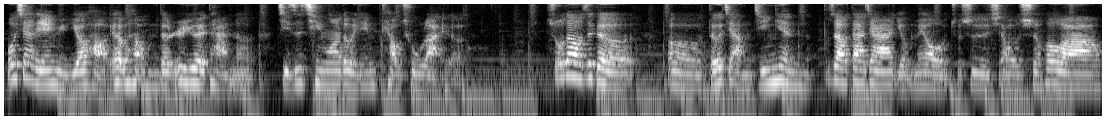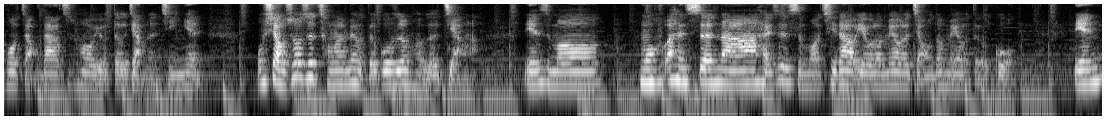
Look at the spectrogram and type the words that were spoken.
不过下点雨又好，要不然我们的日月潭呢，几只青蛙都已经跳出来了。说到这个。呃，得奖经验，不知道大家有没有，就是小的时候啊，或长大之后有得奖的经验。我小时候是从来没有得过任何的奖啊，连什么模范生啊，还是什么其他有了没有的奖，我都没有得过，连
